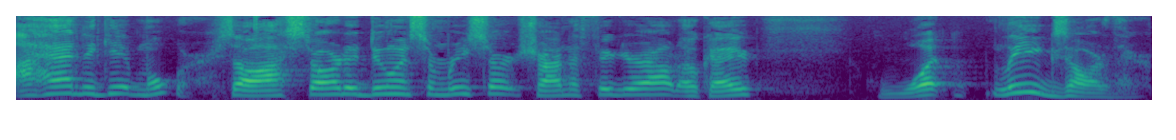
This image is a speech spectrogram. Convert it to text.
I had to get more. So I started doing some research trying to figure out okay, what leagues are there?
